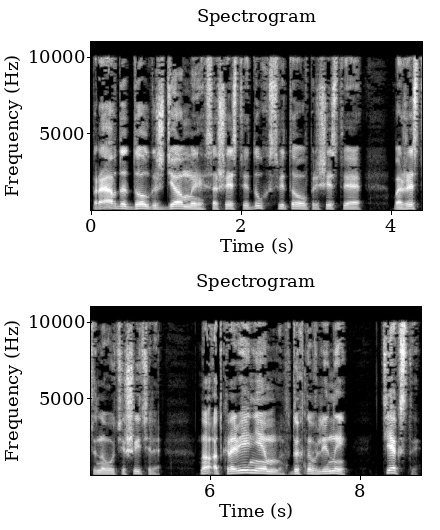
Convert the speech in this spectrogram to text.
правда, долго ждем мы сошествия Духа Святого, пришествия Божественного Утешителя. но откровением вдохновлены тексты,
